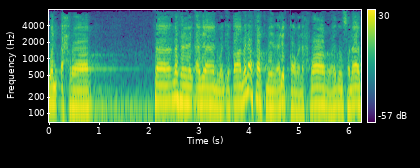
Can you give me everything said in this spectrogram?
والأحرار. فمثلا الأذان والإقامة لا فرق بين الأرقة والأحرار وأيضا صلاة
